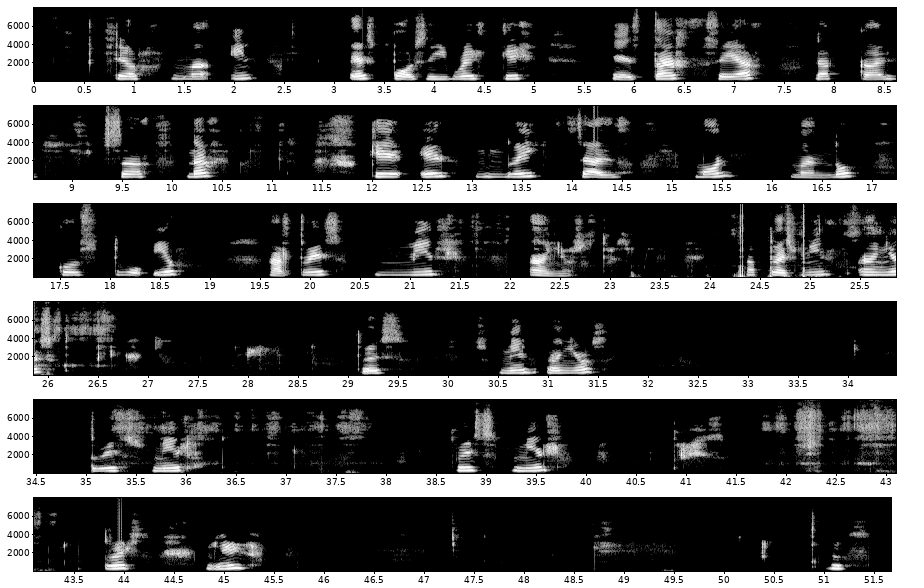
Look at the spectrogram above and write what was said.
es posible que esta sea la calzada que el rey Salmón mandó construir a tres mil años. A tres mil años. Tres mil años tres mil tres mil tres mil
